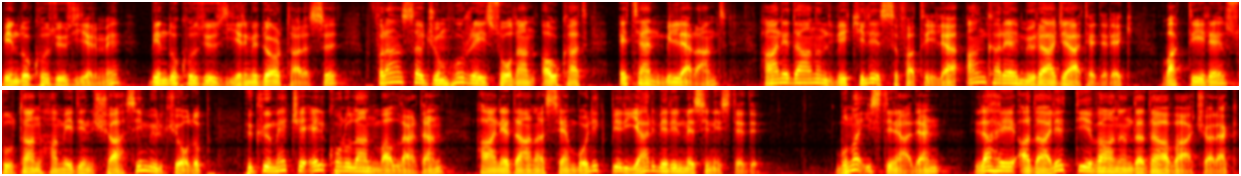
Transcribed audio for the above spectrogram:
1920-1924 arası Fransa Cumhur Reisi olan avukat Eten Millerand, hanedanın vekili sıfatıyla Ankara'ya müracaat ederek, vaktiyle Sultan Hamid'in şahsi mülkü olup, hükümetçe el konulan mallardan hanedana sembolik bir yer verilmesini istedi. Buna istinaden, Lahey Adalet Divanı'nda dava açarak,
